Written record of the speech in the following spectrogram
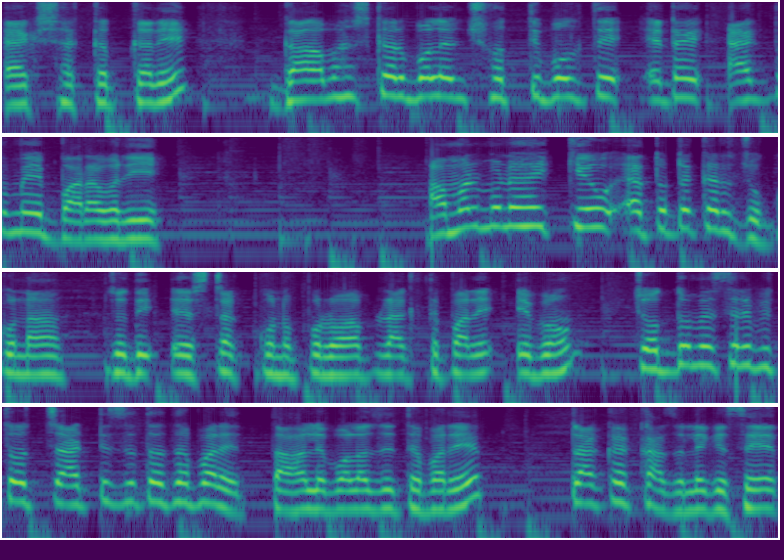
এক সাক্ষাৎকারে গাভাস্কার বলেন, সত্যি বলতে এটা একদমই বাড়াবাড়ি। আমার মনে হয় কেউ এত টাকার যোগ্য না। যদি স্টাক কোনো প্রভাব রাখতে পারে এবং চোদ্দ ম্যাচের ভিতর চারটি জেতাতে পারে, তাহলে বলা যেতে পারে টাকা কাজে লেগেছে।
